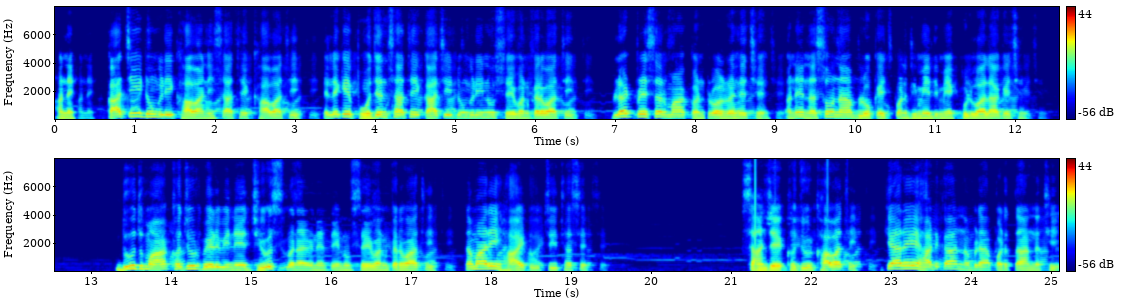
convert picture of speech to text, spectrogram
અને કાચી ડુંગળી ખાવાની સાથે ખાવાથી, એટલે કે ભોજન સાથે કાચી ડુંગળીનું સેવન કરવાથી, બ્લડ પ્રેશરમાં કંટ્રોલ રહે છે અને નસોના બ્લોકેજ પણ ધીમે ધીમે ખુલવા લાગે છે. દૂધમાં ખજૂર ભેળવીને જ્યુસ બનાવીને તેનું સેવન કરવાથી તમારી હાઈટ ઊંચી થશે. સાંજે ખજૂર ખાવાથી ક્યારેય હાડકા નબળા પડતા નથી.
